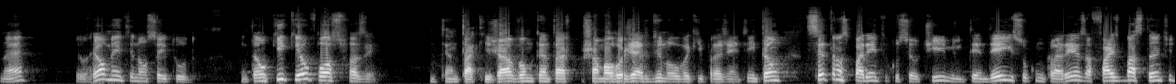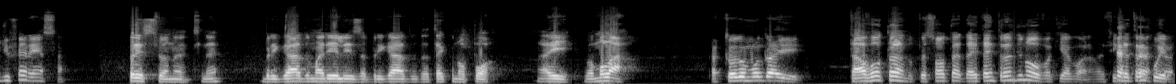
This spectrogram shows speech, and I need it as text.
né? Eu realmente não sei tudo. Então, o que, que eu posso fazer? Vou tentar aqui já, vamos tentar chamar o Rogério de novo aqui para gente. Então, ser transparente com o seu time, entender isso com clareza, faz bastante diferença. Impressionante, né? Obrigado, Maria Elisa. Obrigado da Tecnopó. Aí, vamos lá. Tá todo mundo aí. Tá voltando. O pessoal tá, daí tá entrando de novo aqui agora. Mas fica tranquilo.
